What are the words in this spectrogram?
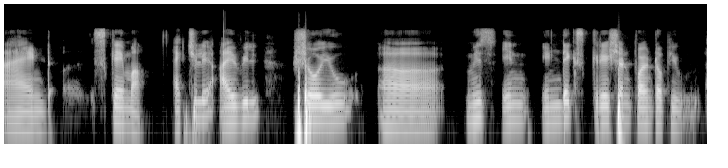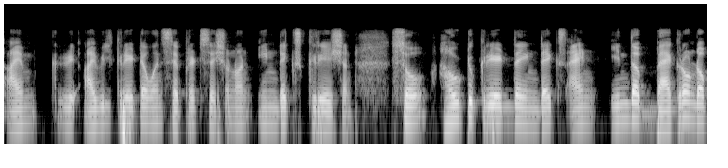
and schema. Actually i will show you uh, means in index creation point of view i'm i will create a one separate session on index creation. So how to create the index? And in the background of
